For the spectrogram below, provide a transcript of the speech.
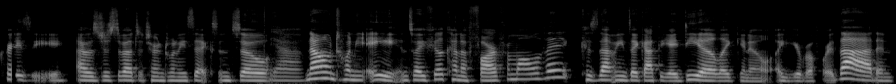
crazy. I was just about to turn 26, and so Yeah. now I'm 28, and so I feel kind of far from all of it because that means I got the idea like you know a year before that, and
